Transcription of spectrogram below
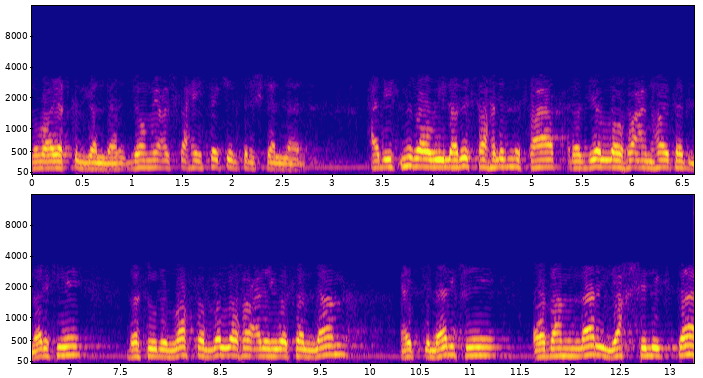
rivoyat qilganlar sahihda keltirishganlar. Hadisni roviylari sahl ibn saad roziyallohu anhu aytadilarki rasululloh sollallohu alayhi vasallam aytdilarki odamlar yaxshilikda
